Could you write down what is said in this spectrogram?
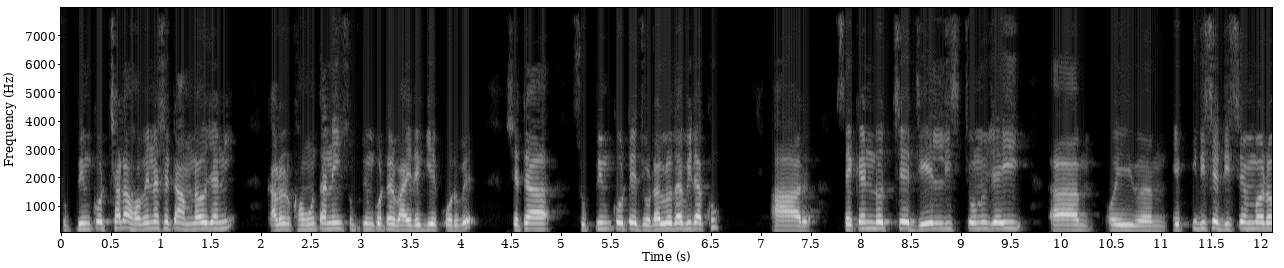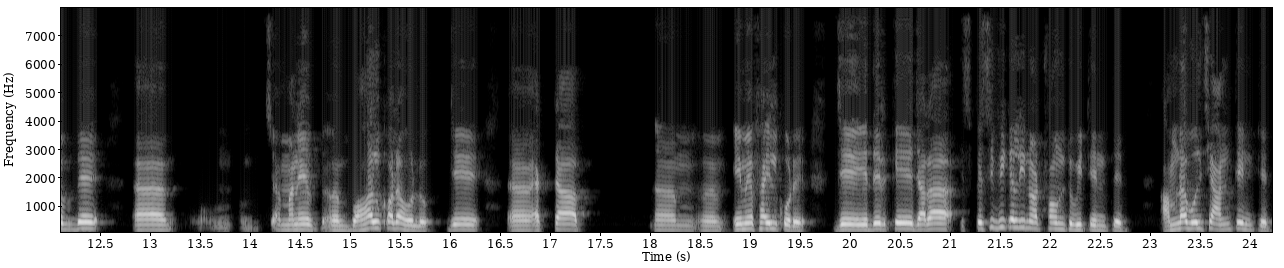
সুপ্রিম কোর্ট ছাড়া হবে না সেটা আমরাও জানি। কারোর ক্ষমতা নেই সুপ্রিম কোর্টের বাইরে গিয়ে করবে। সেটা সুপ্রিম কোর্টে জোরালো দাবি রাখুক। আর সেকেন্ড হচ্ছে যে লিস্ট অনুযায়ী ওই একত্রিশে ডিসেম্বর অব্দে মানে বহাল করা হলো যে একটা এম এ ফাইল করে যে, এদেরকে যারা specifically not found to be tainted আমরা বলছি আনটেন্টেড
